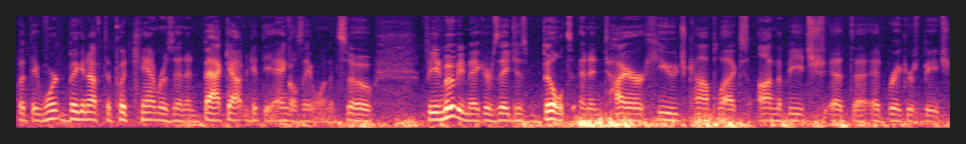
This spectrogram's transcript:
but they weren't big enough to put cameras in and back out and get the angles they wanted. So, being movie makers, they just built an entire huge complex on the beach at, uh, at Breakers Beach.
